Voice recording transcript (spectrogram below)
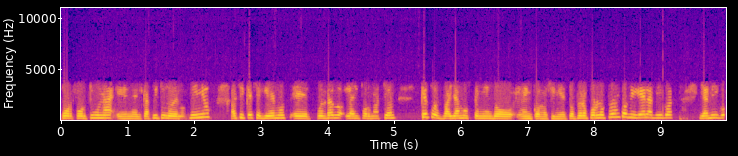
por fortuna en el capítulo de los niños, así que seguiremos eh, pues dando la información que pues vayamos teniendo en conocimiento. Pero por lo pronto, Miguel, amigos y amigos,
